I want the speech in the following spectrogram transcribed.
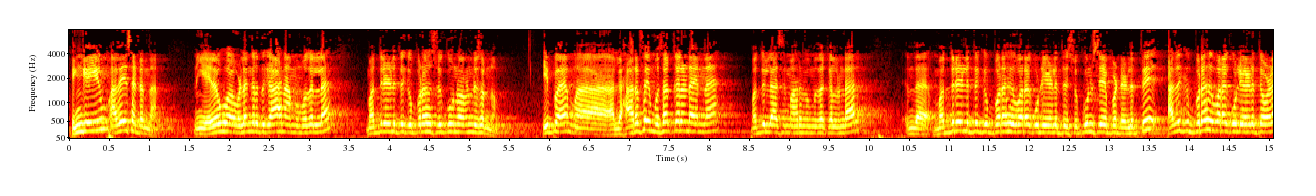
இங்கேயும் அதே சட்டம் தான். நீங்க ஏதோ விளங்குறதுக்காக நாம முதல்ல மதுரை எழுத்துக்கு பிறகு சுக்கூன் வரணும்னு சொன்னோம். இப்ப அல் ஹர்ஃபை முசக்கல் என்ன? மதுல்லாசிம் ஹர்ஃபை முசக்கல் என்றால் இந்த மதுரை எழுத்துக்கு பிறகு வரக்கூடிய எழுத்து சுக்குன் செய்யப்பட்ட எழுத்து அதுக்கு பிறகு வரக்கூடிய எழுத்தோட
